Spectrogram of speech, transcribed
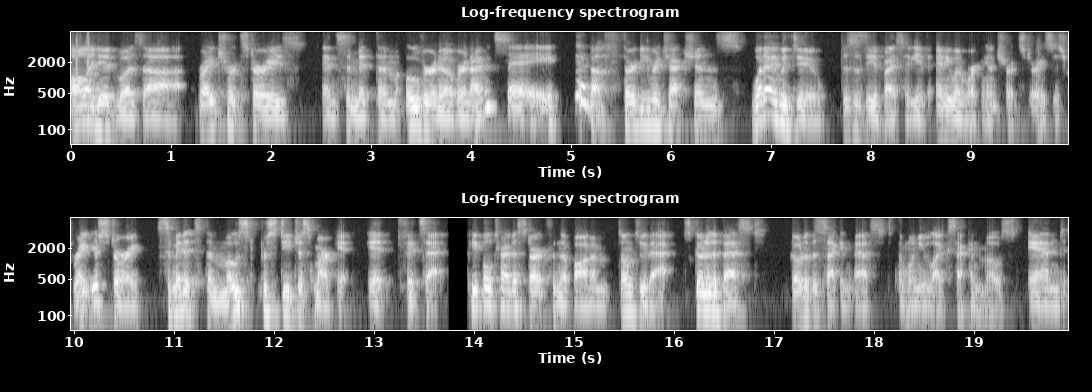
All I did was uh, write short stories and submit them over and over. And I would say yeah, about 30 rejections. What I would do, this is the advice I give anyone working on short stories, is write your story, submit it to the most prestigious market it fits at. People try to start from the bottom. Don't do that. Just go to the best, go to the second best, the one you like second most, and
